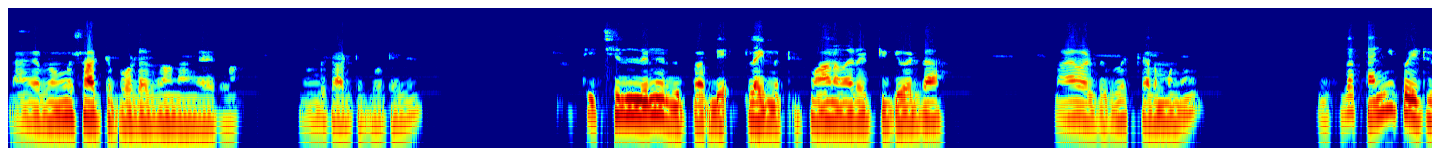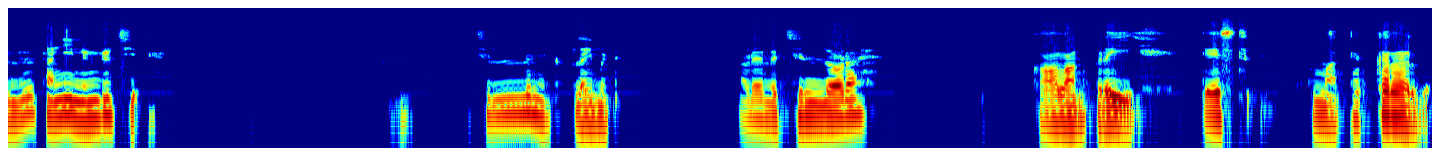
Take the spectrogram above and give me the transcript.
நாங்கள் நொங்கு சாப்பிட்டு போட்டது தான் நாங்கள் இருக்கலாம் நொங்கு சாப்பிட்டு போட்டது. சுற்றி சில்லுன்னு இருக்கு இப்போ அப்படியே கிளைமேட் வானம் வேறு டிட்டி வருதா? மழை வரதுக்குள்ளே கிளம்பணும். இப்போதான் தண்ணி போயிட்டு இருந்தது. தண்ணி நின்றுச்சு. சில்லுன்னு இருக்கு கிளைமேட் அப்படியே அந்த சில்லோட காளான் ஃப்ரை டேஸ்ட் சும்மா டக்கராக இருக்கு.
